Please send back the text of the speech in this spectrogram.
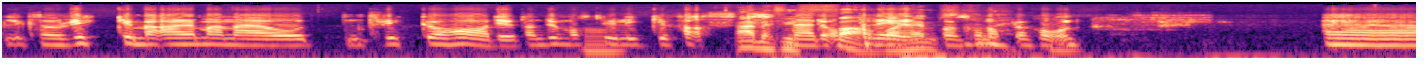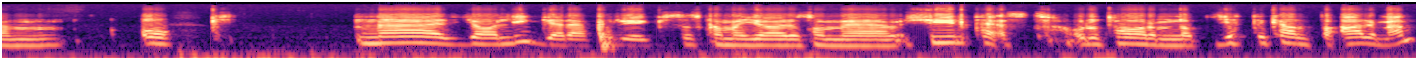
liksom rycka med armarna och trycka och ha det utan du måste ju ligga fast Ja, när du opereras på en sån operation. Ehm, och när jag ligger där på rygg så ska man göra som eh, kyltest och då tar de något jättekallt på armen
